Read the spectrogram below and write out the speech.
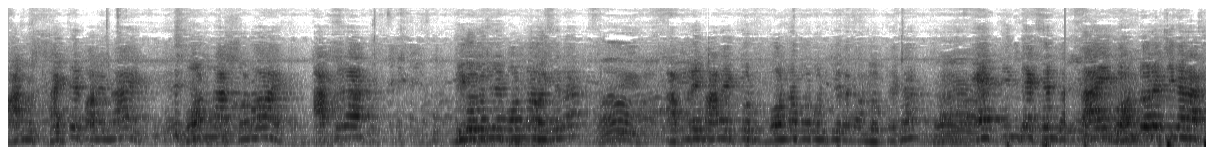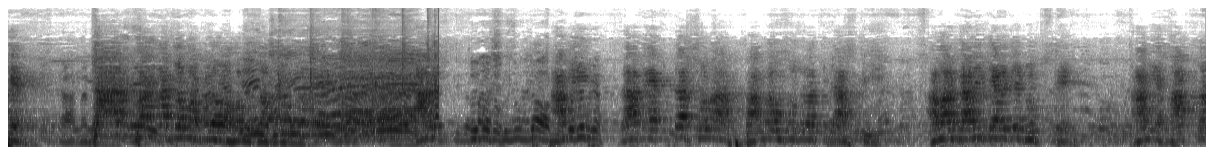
মানুষ খাইতে পারে নাই বন্যার সময় আপনারা বিগত দিনে বন্যা হয়েছে না? আপনি মানে একটু বন্যা প্রবঞ্চিত এলাকার লোক তাই না? একদিন দেখছেন তাই গন্ডরে চিনে রাখেন। রাত একটার সময় বাংলা উপজেলা থেকে আসছি। আমার গাড়ি গ্যারেজে ঢুকছে। আমি হাতটা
